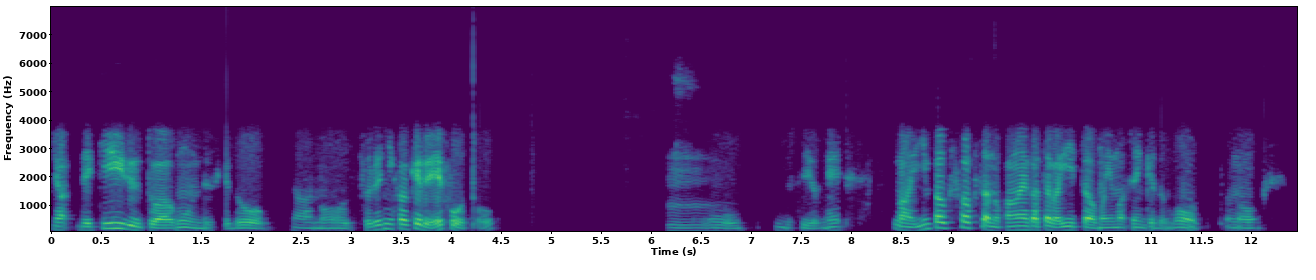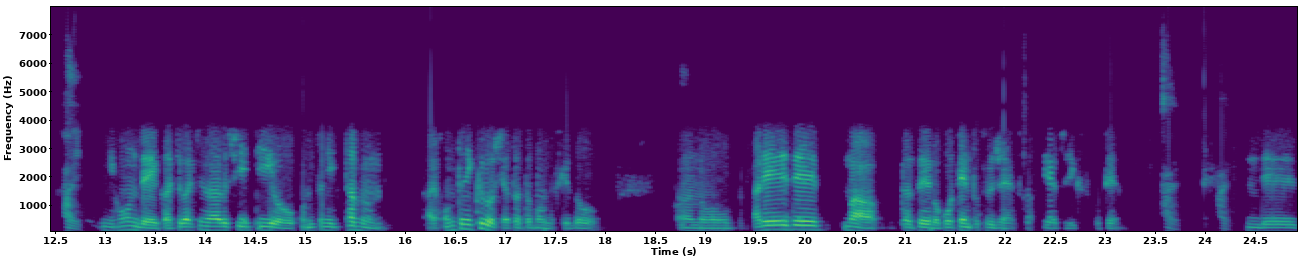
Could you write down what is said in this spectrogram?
いや、できるとは思うんですけど、あの、それにかけるエフォートうーん。ですよね。まあ、インパクトファクターの考え方がいいとは思いませんけども、その、はい。日本でガチガチの RCT を本当に多分、あれ本当に苦労しちゃったと思うんですけど、あの、あれで、まあ、例えば5点とするじゃないですか。ピアトリックス5点。はいはで、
